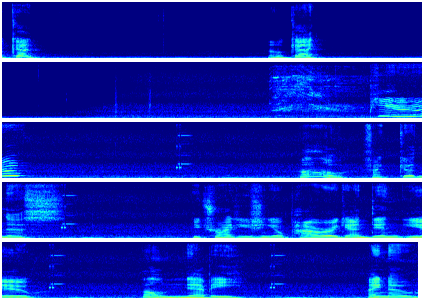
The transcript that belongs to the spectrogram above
Okay. Okay. Pew! Oh, thank goodness. You tried using your power again, didn't you? Oh, Nebby. I know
